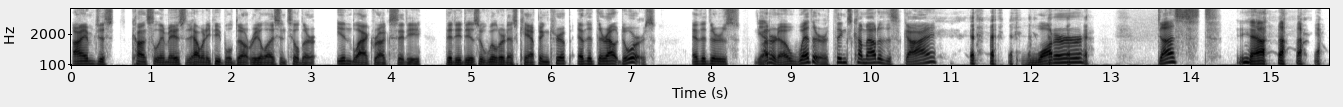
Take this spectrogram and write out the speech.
I'm just constantly amazed at how many people don't realize until they're in Black Rock City that it is a wilderness camping trip and that they're outdoors and that there's, yeah. I don't know, weather. Things come out of the sky, water, dust. Yeah.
